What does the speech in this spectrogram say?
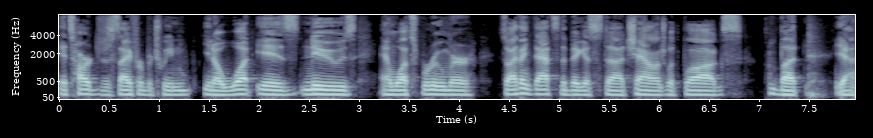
it's hard to decipher between, you know, what is news and what's rumor. So I think that's the biggest uh, challenge with blogs. But yeah,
